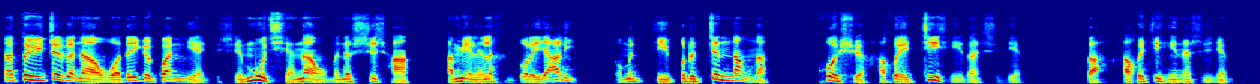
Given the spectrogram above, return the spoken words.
那对于这个呢，我的一个观点就是，目前呢，我们的市场还面临了很多的压力，我们底部的震荡呢，或许还会进行一段时间，是吧？还会进行一段时间。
